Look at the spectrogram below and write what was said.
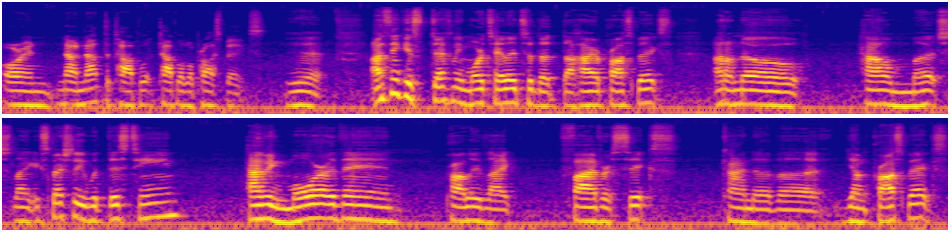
are in not not the top top level prospects. Yeah, I think it's definitely more tailored to the the higher prospects. I don't know how much, like especially with this team, having more than probably like five or six kind of uh, young prospects.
